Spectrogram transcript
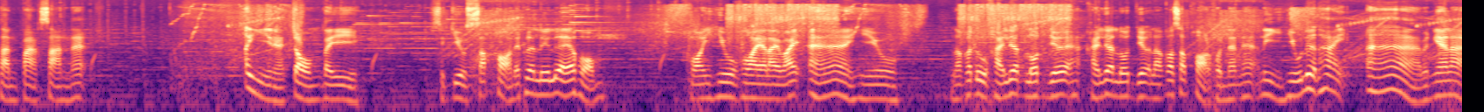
สันปากสันนะไอ้นะโจมตีสกิลซับพอร์ตให้เพื่อนเรื่อยๆครับผม คอยฮิวคอยอะไรไว้ อ่าฮิวเราก็ดูใครเลือดลดเยอะ ใครเลือดลดเยอะเราก็ซัพพอร์ตคนนั้นนะฮะ นี่ฮิวเลือดให้ อ่า เป็นไงล่ะ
